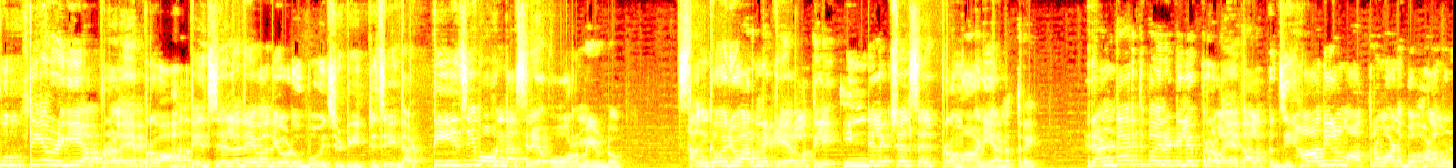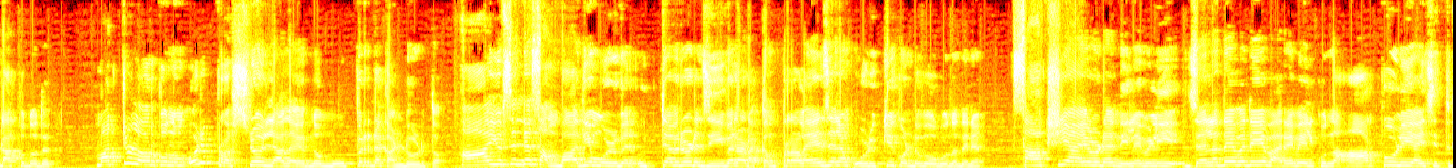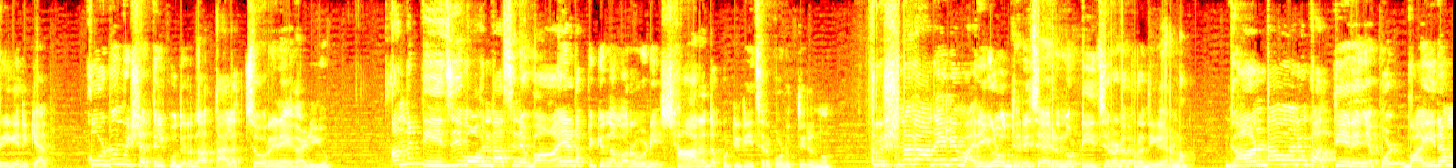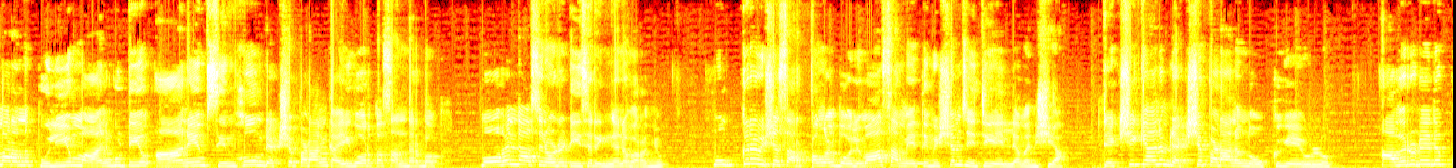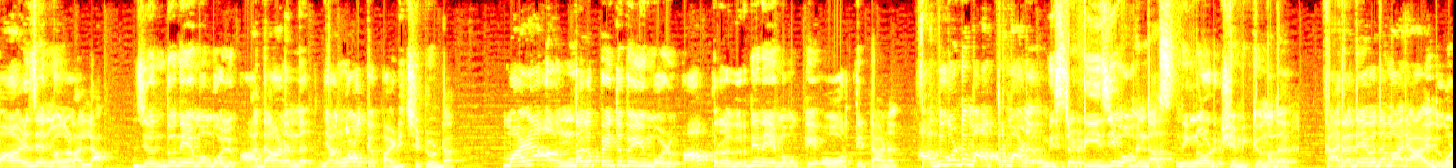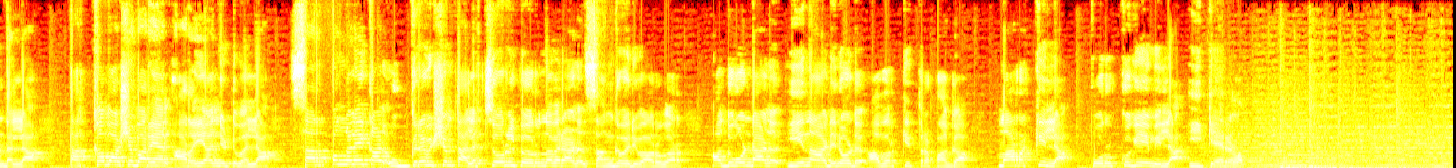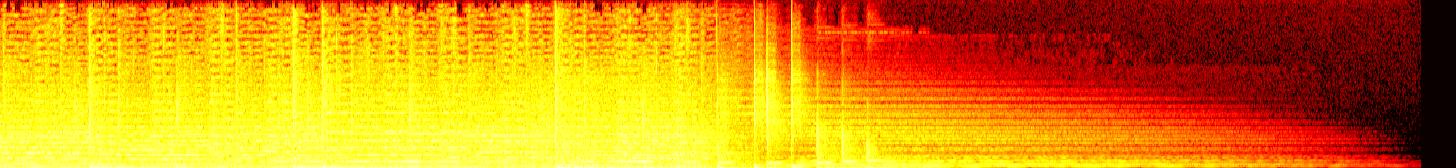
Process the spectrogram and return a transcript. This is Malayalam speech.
കുത്തിയൊഴുകിയ പ്രളയപ്രവാഹത്തെ ജലദേവതയോട് ഉപമിച്ച് ട്വീറ്റ് ചെയ്ത ടി ജി മോഹൻദാസിനെ ഓർമ്മയുണ്ടോ? സംഘപരിവാറിന്റെ കേരളത്തിലെ ഇന്റലക്ച്വൽ സെൽ പ്രമാണിയാണത്രേ. രണ്ടായിരത്തി പതിനെട്ടിലെ പ്രളയകാലത്ത് ജിഹാദികൾ മാത്രമാണ് ബഹളമുണ്ടാക്കുന്നത്. മറ്റുള്ളവർക്കൊന്നും ഒരു പ്രശ്നമില്ലാന്നായിരുന്നു മൂപ്പരുടെ കണ്ടുപിടുത്തം. ആയുസിന്റെ സമ്പാദ്യം മുഴുവൻ ഉറ്റവരുടെ ജീവനടക്കം പ്രളയജലം ഒഴുക്കി കൊണ്ടുപോകുന്നതിന് സാക്ഷിയായവരുടെ നിലവിളിയെ ജലദേവതയെ വരവേൽക്കുന്ന ആർപ്പുവിളിയായി ചിത്രീകരിക്കാൻ കൊടും വിഷത്തിൽ കുതിർന്ന തലച്ചോറിനെ കഴിയൂ. അന്ന് ടി ജി മോഹൻദാസിനെ വായടപ്പിക്കുന്ന മറുപടി ശാരദക്കുട്ടി ടീച്ചർ കൊടുത്തിരുന്നു. കൃഷ്ണഗാഥയിലെ വരികൾ ഉദ്ധരിച്ചായിരുന്നു ടീച്ചറുടെ പ്രതികരണം. ഗാണ്ടാവനം കത്തിയെരിഞ്ഞപ്പോൾ വൈരം മറന്ന് പുലിയും മാൻകുട്ടിയും ആനയും സിംഹവും രക്ഷപ്പെടാൻ കൈകോർത്ത സന്ദർഭം മോഹൻദാസിനോട് ടീച്ചർ ഇങ്ങനെ പറഞ്ഞു. ഉഗ്രവിഷ സർപ്പങ്ങൾ പോലും ആ സമയത്ത് വിഷം ചീറ്റുകയില്ല മനുഷ്യ. രക്ഷിക്കാനും രക്ഷപ്പെടാനും നോക്കുകയുള്ളൂ അവരുടേത് പാഴ്ജന്മങ്ങളല്ല. ജന്തു നിയമം പോലും അതാണെന്ന് ഞങ്ങളൊക്കെ പഠിച്ചിട്ടുണ്ട്. മഴ അന്തകപ്പെയ്ത്ത് പെയ്യുമ്പോഴും ആ പ്രകൃതി നിയമമൊക്കെ ഓർത്തിട്ടാണ്. അതുകൊണ്ട് മാത്രമാണ് മിസ്റ്റർ ടി ജി മോഹൻദാസ് നിങ്ങളോട് ക്ഷമിക്കുന്നത്. കരദേവതമാരായതുകൊണ്ടല്ല. തക്ക ഭാഷ പറയാൻ അറിയാഞ്ഞിട്ടുമല്ല. സർപ്പങ്ങളെക്കാൾ ഉഗ്രവിഷം തലച്ചോറിൽ പേറുന്നവരാണ് സംഘപരിവാറുകാർ. അതുകൊണ്ടാണ് ഈ നാടിനോട് അവർക്കിത്ര പക. മറക്കില്ല പൊറുക്കുകയുമില്ല ഈ കേരളം.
